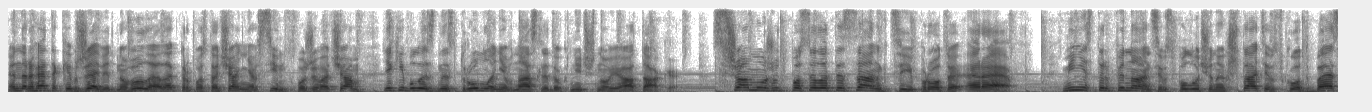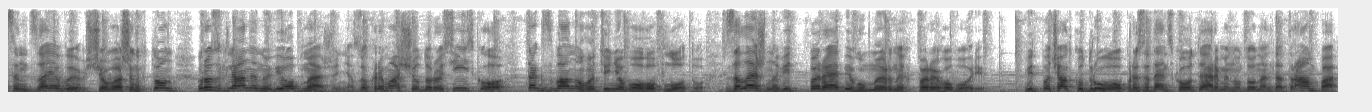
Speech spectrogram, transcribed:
Енергетики вже відновили електропостачання всім споживачам, які були знеструмлені внаслідок нічної атаки. США можуть посилити санкції проти РФ. Міністр фінансів Сполучених Штатів Скотт Бесент заявив, що Вашингтон розгляне нові обмеження, зокрема щодо російського так званого тіньового флоту, залежно від перебігу мирних переговорів. Від початку другого президентського терміну Дональда Трампа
